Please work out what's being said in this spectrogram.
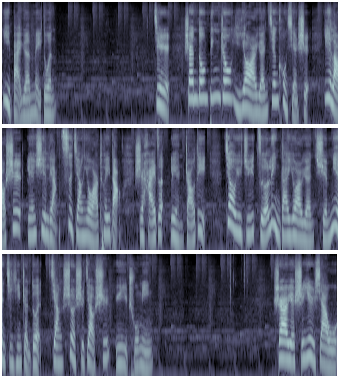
一百元每吨。近日，山东滨州一幼儿园监控显示，一老师连续两次将幼儿推倒，使孩子脸着地。教育局责令该幼儿园全面进行整顿，将涉事教师予以除名。十二月十一日下午，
